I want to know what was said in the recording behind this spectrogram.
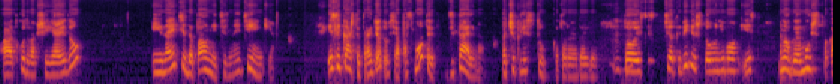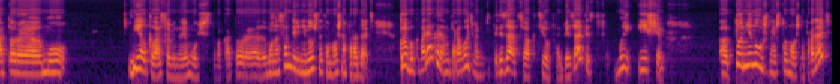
а откуда вообще я иду, и найти дополнительные деньги. Если каждый пройдет у себя посмотрит детально по чек-листу, который я даю, угу. то есть человек видит, что у него есть много имущества, которое ему мелкого особенного имущества, которое ему на самом деле не нужно, это можно продать. Грубо говоря, когда мы проводим инвентаризацию активов и обязательств, мы ищем э, то ненужное, что можно продать,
